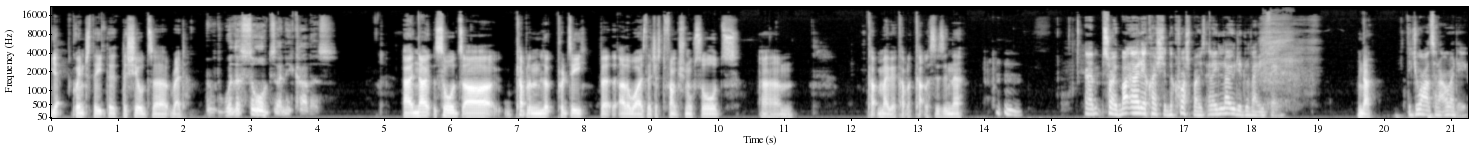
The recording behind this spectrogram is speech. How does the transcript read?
Yep, Quinch. The, the, the shields are red. Were the swords any colours? Uh, no, the swords are. A couple of them look pretty, but otherwise they're just functional swords. Um, couple, maybe a couple of cutlasses in there. um, sorry, my earlier question: the crossbows are they loaded with anything? No, Did you answer that already?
